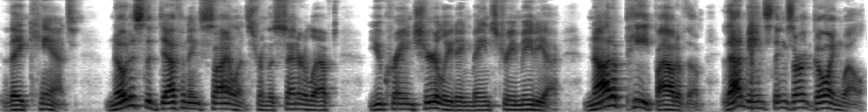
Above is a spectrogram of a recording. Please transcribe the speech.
they can't. Notice the deafening silence from the center left Ukraine cheerleading mainstream media. Not a peep out of them. That means things aren't going well.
